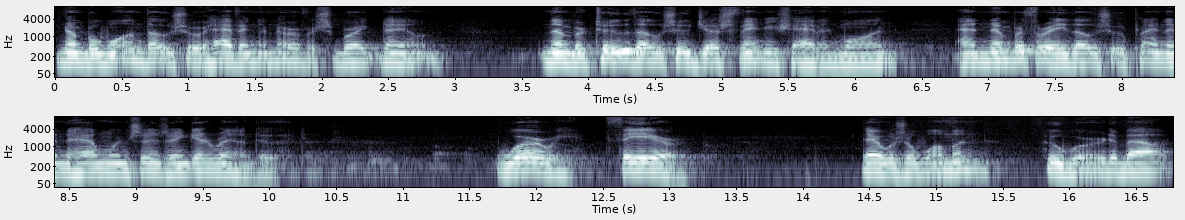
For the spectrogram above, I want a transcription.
Number one, those who are having a nervous breakdown. Number two, those who just finished having one. And number three, those who are planning to have one as soon as they can get around to it. Worry, fear. There was a woman who worried about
